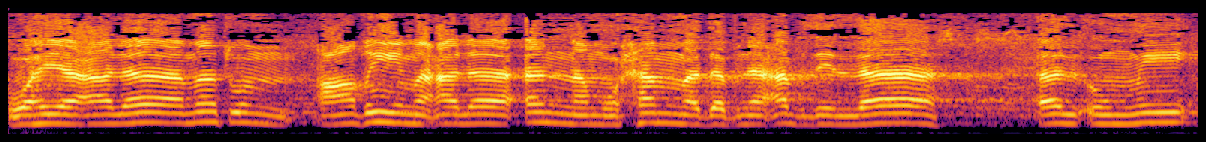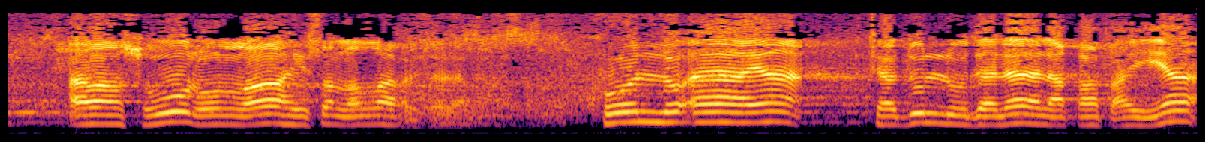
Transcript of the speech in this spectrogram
وهي علامة عظيمة على أن محمد بن عبد الله الأمي رسول الله صلى الله عليه وسلم. كل آية تدل دلالة قطعية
